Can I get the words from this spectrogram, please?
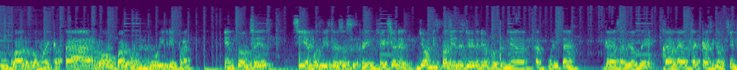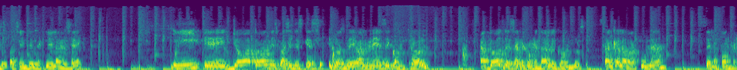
un cuadro como de catarro, un cuadro como muy gripal. Entonces, sí hemos visto esas reinfecciones. Yo, mis pacientes, yo he tenido oportunidad hasta ahorita, gracias a Dios, de dar de alta casi 900 pacientes de aquí del ABC. Y eh, yo a todos mis pacientes que los veo al mes de control, a todos les he recomendado que cuando salga la vacuna se la pongan.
